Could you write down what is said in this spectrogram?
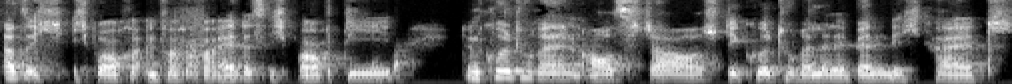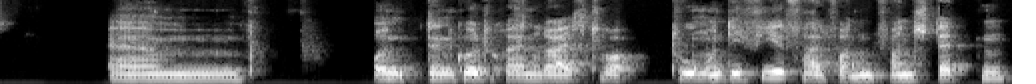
also ich, ich brauche einfach beides. Ich brauche die, den kulturellen Austausch, die kulturelle Lebendigkeit, ähm, und den kulturellen Reichtum und die Vielfalt von, von Städten.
